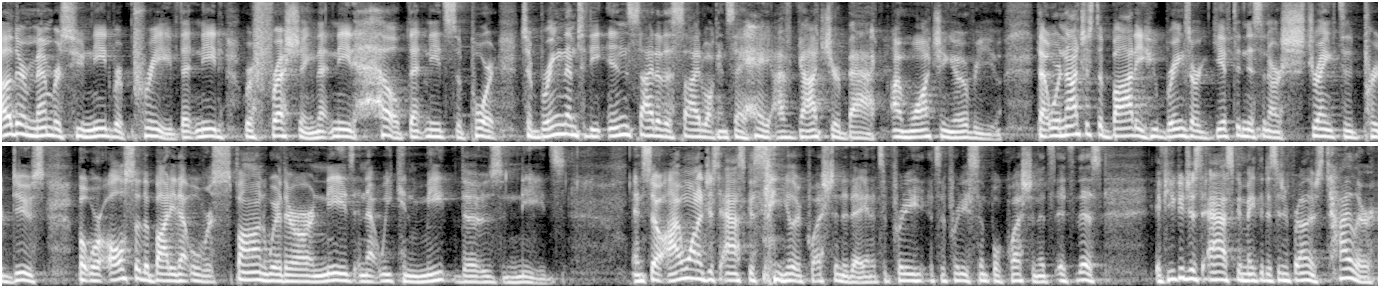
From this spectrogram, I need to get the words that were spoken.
other members who need reprieve, that need refreshing, that need help, that need support, to bring them to the inside of the sidewalk and say, Hey, I've got your back. I'm watching over you. That we're not just a body who brings our giftedness and our strength to produce, but we're also the body that will respond where there are needs and that we can meet those needs. And so I want to just ask a singular question today, and it's a pretty, it's a pretty simple question. It's, it's this. If you could just ask and make the decision for others, Tyler,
